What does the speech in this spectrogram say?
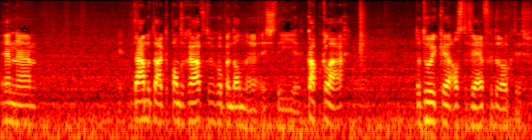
En ehm, daar moet eigenlijk de pantograaf terug op en dan is die kap klaar. Dat doe ik als de verf gedroogd is.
